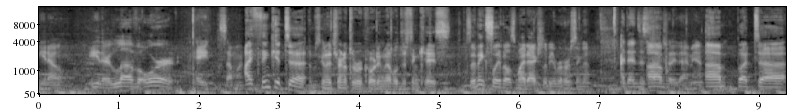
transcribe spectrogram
you know either love or hate someone. I think it. Uh, I'm just going to turn up the recording level just in case. because I think Sleigh Bells might actually be rehearsing them. That's actually that man. Um, but uh,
